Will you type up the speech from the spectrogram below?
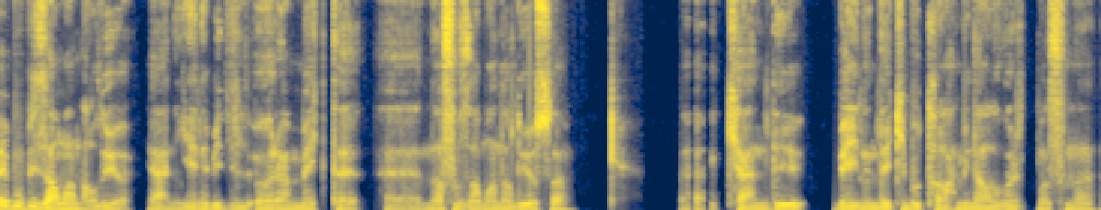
Ve bu bir zaman alıyor. Yani yeni bir dil öğrenmek de e, nasıl zaman alıyorsa kendi beynindeki bu tahmin algoritmasını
